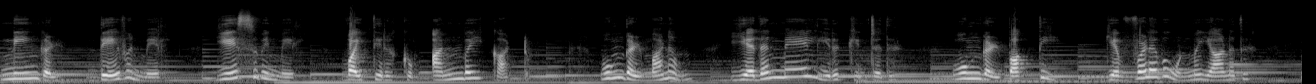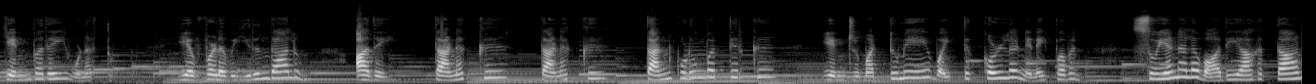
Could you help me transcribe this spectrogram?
நீங்கள் தேவன் மேல் இயேசுவின் மேல் வைத்திருக்கும் அன்பை காட்டும். உங்கள் மனம் எதன் மேல் இருக்கின்றது? உங்கள் பக்தி எவ்வளவு உண்மையானது என்பதை உணர்த்தும். எவ்வளவு இருந்தாலும் அதை தனக்கு தனக்கு தன் குடும்பத்திற்கு என்று மட்டுமே வைத்துக்கொள்ள நினைப்பவன் சுயநலவாதியாகத்தான்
